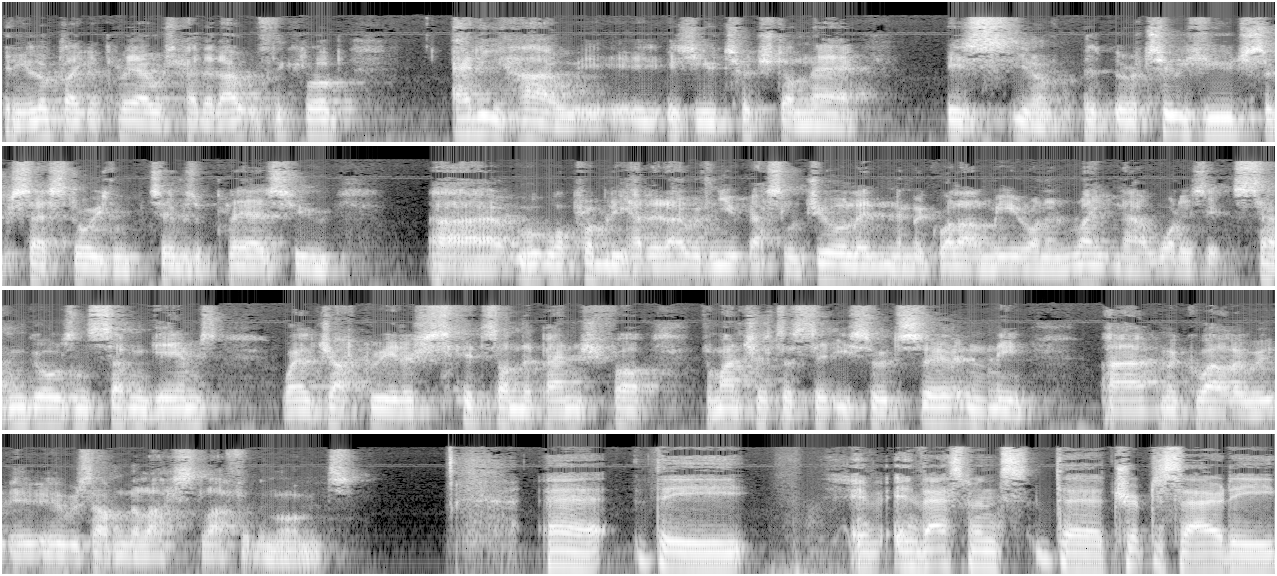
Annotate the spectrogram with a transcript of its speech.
and he looked like a player who was headed out of the club. Eddie Howe, as you touched on there, is you know there are two huge success stories in terms of players who uh, were probably head it out with Newcastle, Joelinton and Miguel Almiron, and right now, what is it, seven goals in seven games, while Jack Grealish sits on the bench for, for Manchester City. So it's certainly uh, Miguel who, who was having the last laugh at the moment. Uh, the investment, the trip to Saudi,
